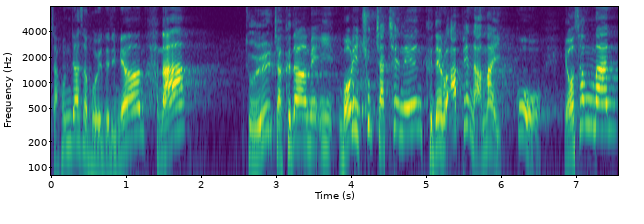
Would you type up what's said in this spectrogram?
자 혼자서 보여드리면 하나 둘 자 그 다음에 이 머리 축 자체는 그대로 앞에 남아 있고 여성만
